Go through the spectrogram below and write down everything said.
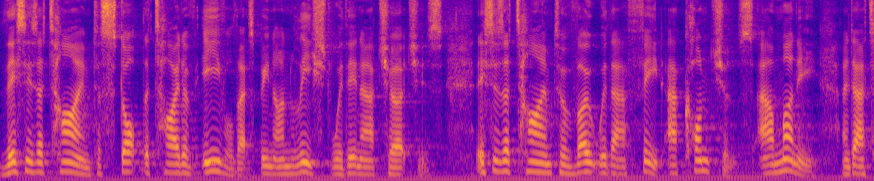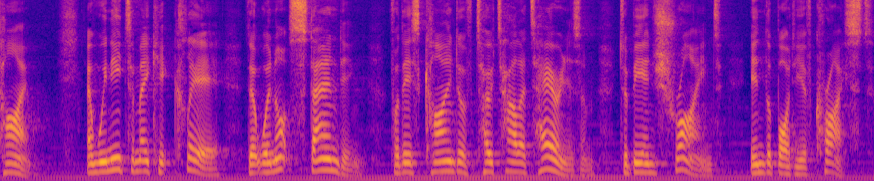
This is a time to stop the tide of evil that's been unleashed within our churches. This is a time to vote with our feet, our conscience, our money, and our time. And we need to make it clear that we're not standing for this kind of totalitarianism to be enshrined in the body of Christ.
